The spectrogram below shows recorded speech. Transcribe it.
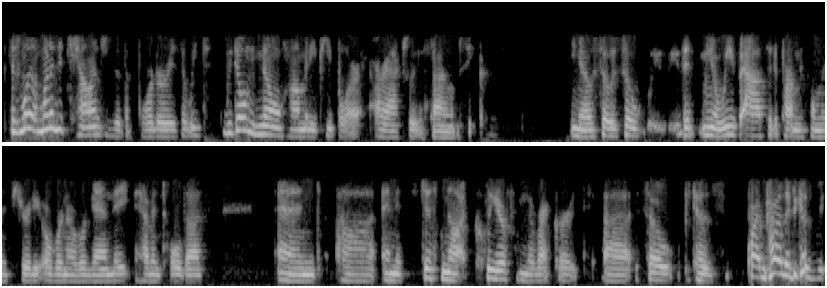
Because one, one of the challenges at the border is that we we don't know how many people are, are actually asylum seekers. You know, so so that you know we've asked the Department of Homeland Security over and over again. They haven't told us, and uh, and it's just not clear from the records. Uh, so because partly because we,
